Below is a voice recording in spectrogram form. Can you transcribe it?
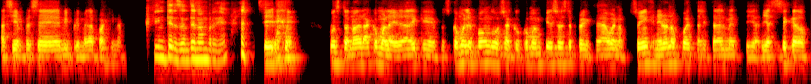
Así empecé mi primera página. Qué interesante nombre, ¿eh? Sí, justo, ¿no? Era como la idea de que, pues, ¿cómo le pongo? O sea, ¿cómo empiezo este proyecto? Ah, bueno, soy ingeniero no poeta, literalmente, y, así se quedó.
